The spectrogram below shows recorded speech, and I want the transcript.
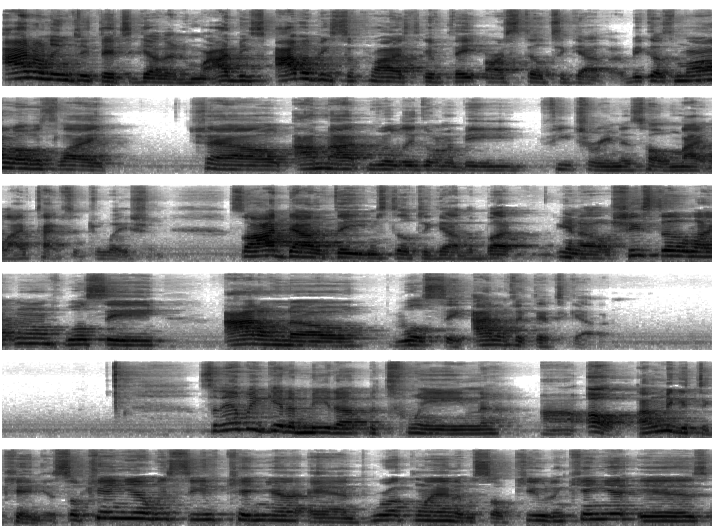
I don't even think they're together anymore. I'd be I would be surprised if they are still together because Marlo was like, child, I'm not really gonna be featuring this whole nightlife type situation. So I doubt if they even still together. But you know, she's still like, mm, we'll see. I don't know. We'll see. I don't think they're together. So then we get a meetup between, uh, oh, let me get to Kenya. So Kenya, we see Kenya and Brooklyn. It was so cute. And Kenya is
